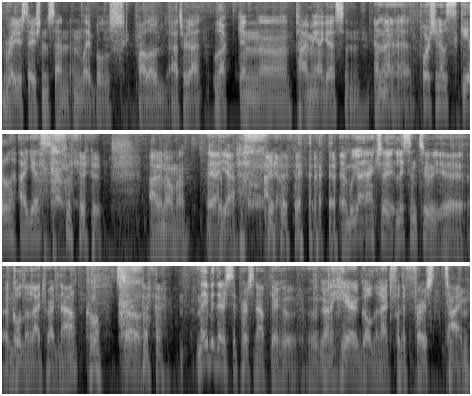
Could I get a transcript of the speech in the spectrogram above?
radio stations and, and, labels followed after that. Luck and uh, timing, I guess, and and a uh, portion of skill, I guess. I don't know, man. Yeah, yeah, I know. and we're gonna actually listen to uh, Golden Light right now. Cool. So maybe there's a person out there who who's gonna hear Golden Light for the first time.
